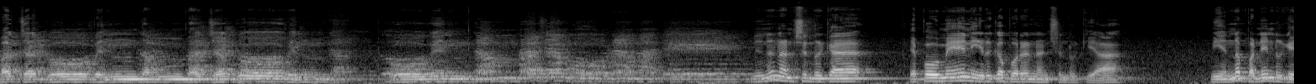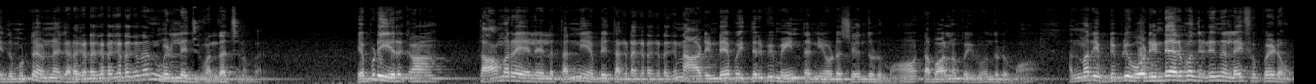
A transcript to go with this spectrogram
பஜ கோவிந்தம் பஜ கோவிந்தம் கோவிந்தம் என்ன நினச்சிட்டு இருக்க எப்போவுமே நீ இருக்க போகிறேன்னு நினச்சிட்டு இருக்கியா நீ என்ன பண்ணின்னு இருக்க இது மட்டும் என்ன கட கட கட கடகடன்னு மிடில் ஏஜுக்கு வந்தாச்சு நம்ம. எப்படி இருக்கான்? தாமரை இலையில் தண்ணி எப்படி தக கட கடக்குன்னு ஆடிண்டே போய் திருப்பி மெயின் தண்ணியோடு சேர்ந்துடுமோ? டபால்னு போய் விழுந்துடுமோ? அந்த மாதிரி இப்படி இப்படி ஓடிண்டே இருப்போம் திடீர்னு லைஃப் போயிடும்.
